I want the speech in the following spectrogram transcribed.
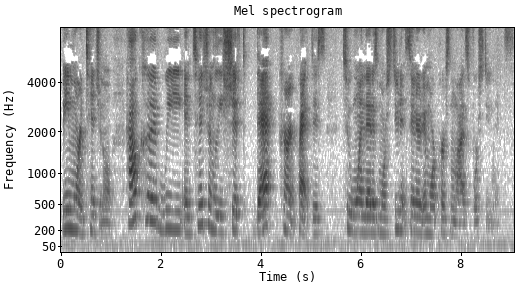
being more intentional? How could we intentionally shift that current practice to one that is more student centered and more personalized for students?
